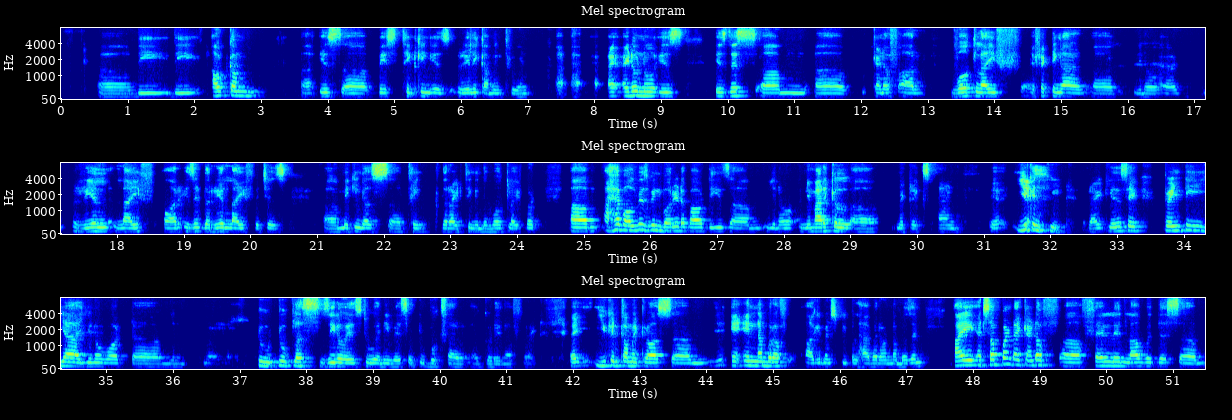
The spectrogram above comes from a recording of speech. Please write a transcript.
the the outcome uh, is uh, based thinking is really coming through, and I, I, I don't know is is this um, uh, kind of our work life affecting our uh, you know real life, or is it the real life which is uh, making us uh, think the right thing in the work life. But um, I have always been worried about these, um, you know, numerical uh, metrics, and you yes. can cheat, right? You say 20, yeah, you know what, um, you know, two two plus zero is two anyway, so two books are, good enough, right? Uh, you can come across um, a, number of arguments people have around numbers and I at some point I kind of uh, fell in love with this um,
